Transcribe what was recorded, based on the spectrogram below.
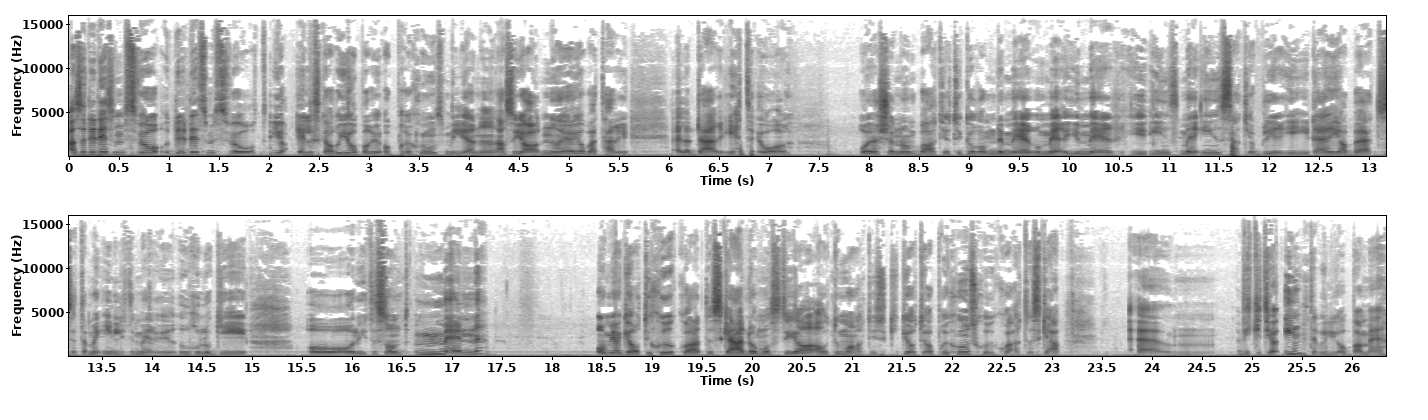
Alltså det är det som är svårt. Det är det som är svårt. Jag älskar att jobba i operationsmiljö nu. Alltså jag, nu har jag jobbat här i, eller där i ett år och jag känner bara att jag tycker om det mer och mer ju mer, ju in, mer insatt jag blir i det. Jag har börjat sätta mig in lite mer i urologi och, och lite sånt. Men om jag går till sjuksköterska då måste jag automatiskt gå till operationssjuksköterska. Um, vilket jag inte vill jobba med.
